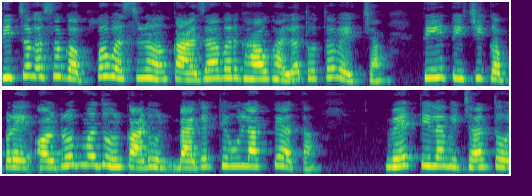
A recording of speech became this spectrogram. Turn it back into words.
तिचं असं गप्प बसणं काळजावर घाव घालत होतं वेदच्या. ती तिची कपडे ऑर्ड्रोबमधून काढून बॅगेत ठेवू लागते आता. वेद तिला विचारतो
